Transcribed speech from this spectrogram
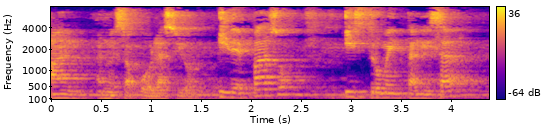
a, nuestra población. Y de paso, instrumentalizar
